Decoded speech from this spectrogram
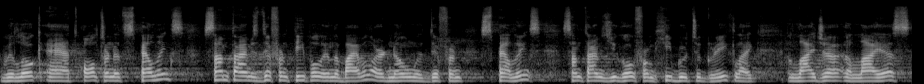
We look at alternate spellings. Sometimes different people in the Bible are known with different spellings. Sometimes you go from Hebrew to Greek, like Elijah, Elias.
